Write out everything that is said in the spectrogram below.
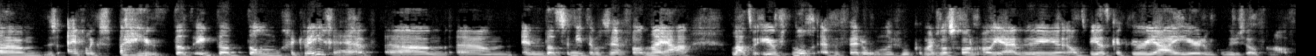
Um, dus eigenlijk spijt dat ik dat dan gekregen heb. en dat ze niet hebben gezegd van, nou ja, laten we eerst nog even verder onderzoeken. Maar het was gewoon, oh ja, wil je antibiotica kuur? Ja, hier, dan kom je er zo vanaf.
